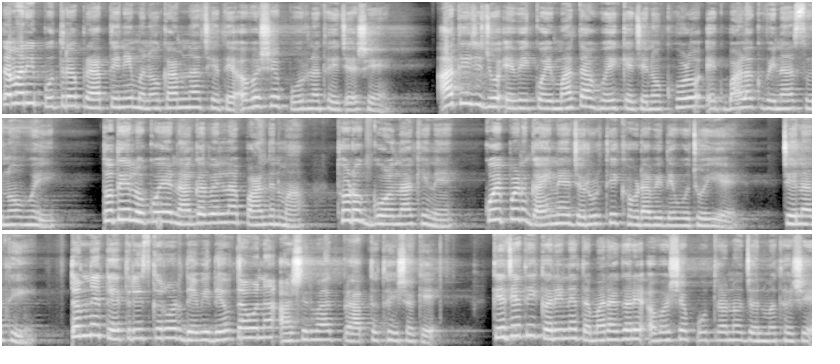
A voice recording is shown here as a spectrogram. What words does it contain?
તમારી પુત્ર પ્રાપ્તિની મનોકામના છે તે અવશ્ય પૂર્ણ થઈ જશે. આથી જ જો એવી કોઈ માતા હોય કે જેનો ખોળો એક બાળક વિના સૂનો હોય, તો તે લોકોએ નાગરવેલના પાંદમાં થોડોક ગોળ નાખીને કોઈ પણ ગાયને જરૂરથી ખવડાવી દેવું જોઈએ. જેનાથી તમને તેત્રીસ કરોડ દેવી દેવતાઓના આશીર્વાદ પ્રાપ્ત થઈ શકે, કે જેથી કરીને તમારા ઘરે અવશ્ય પુત્રનો જન્મ થશે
